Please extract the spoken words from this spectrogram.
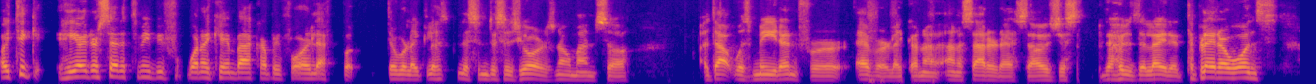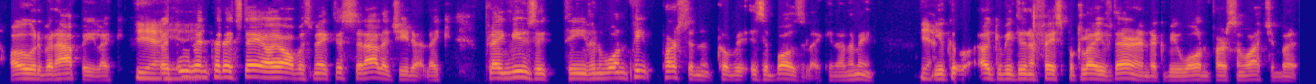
I think he either said it to me before when I came back or before I left, but they were like, "Listen, this is yours, no man." So uh, that was me then forever, like on a on a Saturday. So I was just I was delighted to play there once. I would have been happy. Like, Yeah, but yeah, even to this day, I always make this analogy that like playing music to even one pe- person could be, is a buzz. Like, you know what I mean? Yeah. You could, I could be doing a Facebook Live there, and there could be one person watching, but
